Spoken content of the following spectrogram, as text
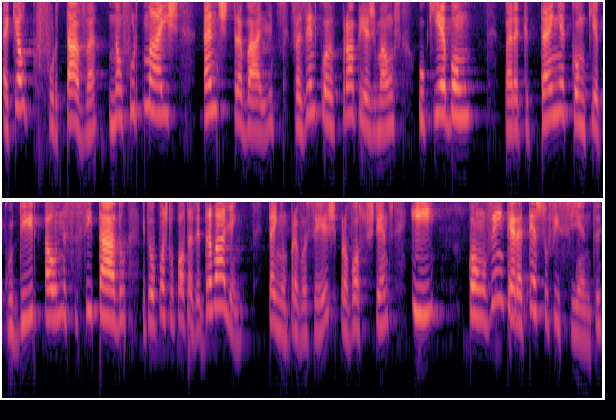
Aquele que furtava, não furte mais, antes trabalhe, fazendo com as próprias mãos o que é bom, para que tenha com que acudir ao necessitado. Então o apóstolo Paulo está a dizer: trabalhem, tenham para vocês, para o vosso sustento e convém ter até suficiente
